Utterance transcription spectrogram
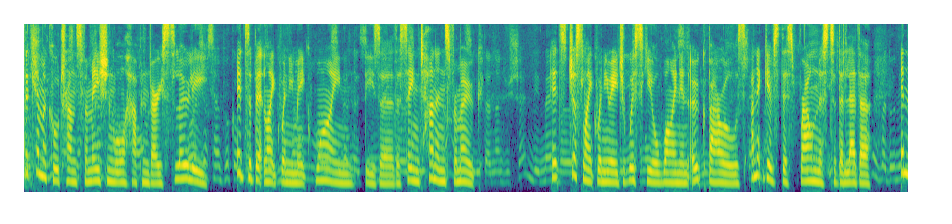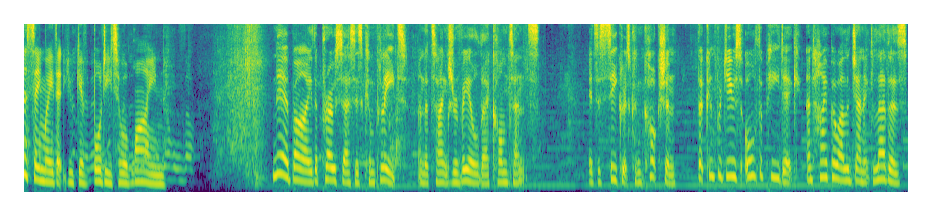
The chemical transformation will happen very slowly. It's a bit like when you make wine. These are the same tannins from oak. It's just like when you age whiskey or wine in oak barrels, and it gives this roundness to the leather, in the same way that you give body to a wine. Nearby, the process is complete and the tanks reveal their contents. It's a secret concoction that can produce orthopedic and hypoallergenic leathers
